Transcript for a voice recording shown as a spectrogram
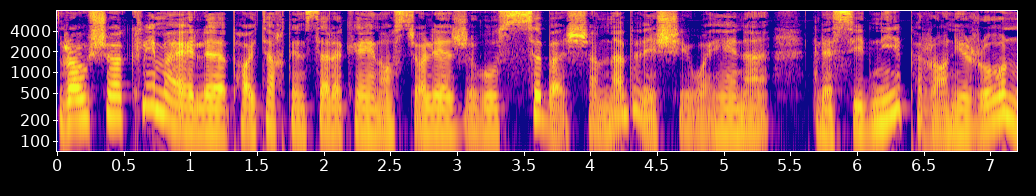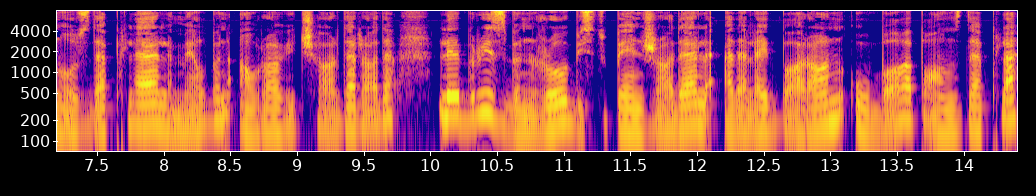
روشا کلیما پایتخت سرکه این استرالیا جبو سبا شمه به شیوهینا لسیدنی پرانی رو 19 پله لملبن اوراوی 14 راده لبریزبن رو 25 راده لعدلید باران او با 15 پله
